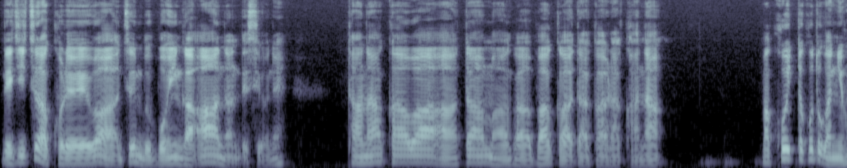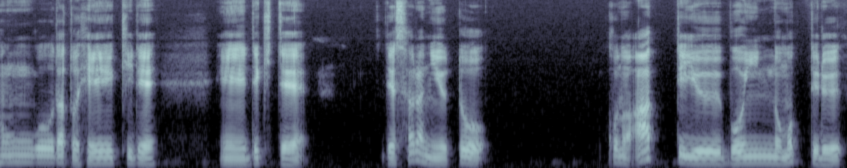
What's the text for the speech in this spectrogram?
で、実はこれは全部母音があーなんですよね。田中は頭がバカだからかな。まあ、こういったことが日本語だと平気で、えー、できて、で、さらに言うと、このあっていう母音の持ってる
